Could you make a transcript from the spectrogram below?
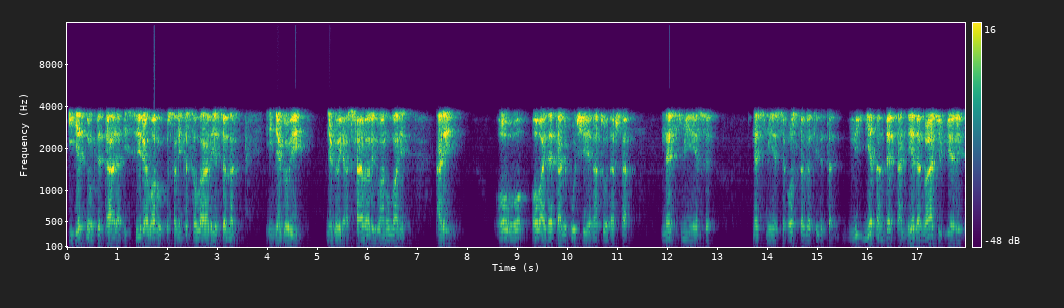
I jednog detalja iz sire Allahog poslanika sallahu alaihi i njegovi, njegovi ashaba ridvanullahi alaihi. Ovo, ovaj detalj upućuje na to da šta ne smije se ne smije se ostavljati detalj, ni jedan detalj, ni jedan vađiv vjeri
